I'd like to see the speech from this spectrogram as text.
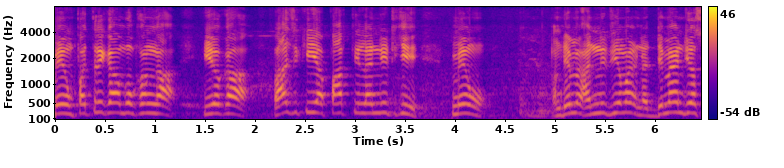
మేము పత్రికాముఖంగా ఈ యొక్క రాజకీయ పార్టీలన్నిటికీ మేము అన్ని డిమాండ్ డిమాండ్ చేస్తున్నాం.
